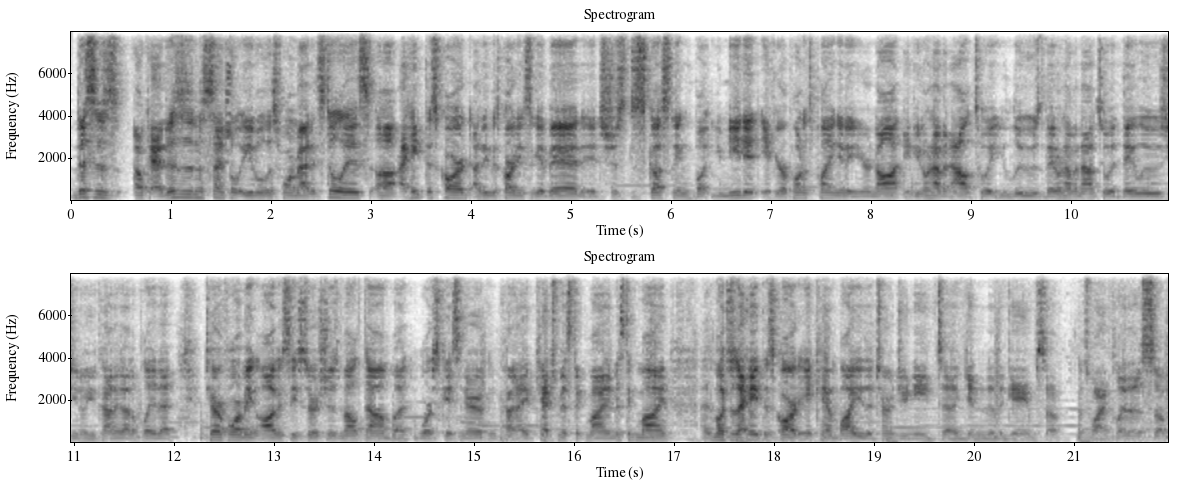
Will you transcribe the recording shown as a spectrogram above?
this is, okay, this is an essential evil, this format. It still is. Uh, I hate this card. I think this card needs to get banned. It's just disgusting, but you need it. If your opponent's playing it and you're not, if you don't have an out to it, you lose. They don't have an out to it, they lose. You know, you kind of got to play that. Terraforming, obviously, searches Meltdown, but worst case scenario can catch Mystic Mine. And Mystic Mine, as much as I hate this card, it can buy you the turns you need to get into the game, so that's why I play this. So,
